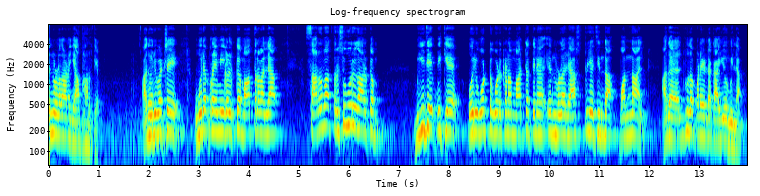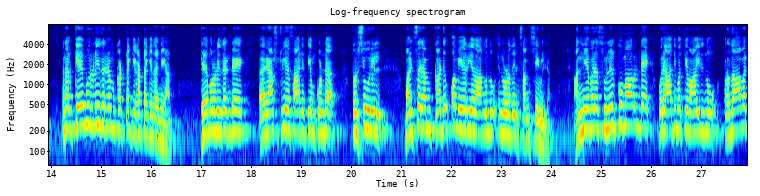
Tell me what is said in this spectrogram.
എന്നുള്ളതാണ് യാഥാർത്ഥ്യം. അതൊരുപക്ഷെ പൂരപ്രേമികൾക്ക് മാത്രമല്ല സർവ തൃശ്ശൂരുകാർക്കും ബി ജെ പിക്ക് ഒരു വോട്ട് കൊടുക്കണം മാറ്റത്തിന് എന്നുള്ള രാഷ്ട്രീയ ചിന്ത വന്നാൽ അത് അത്ഭുതപ്പെടേണ്ട കാര്യവുമില്ല. എന്നാൽ കെ മുരളീധരനും കട്ടയ്ക്ക് കട്ടയ്ക്ക് തന്നെയാണ്. കെ മുരളീധരന്റെ രാഷ്ട്രീയ സാന്നിധ്യം കൊണ്ട് തൃശ്ശൂരിൽ മത്സരം കടുപ്പമേറിയതാകുന്നു എന്നുള്ളതിൽ സംശയമില്ല. അന്യപര സുനിൽകുമാറിന്റെ ഒരു ആധിപത്യമായിരുന്നു പ്രതാപൻ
